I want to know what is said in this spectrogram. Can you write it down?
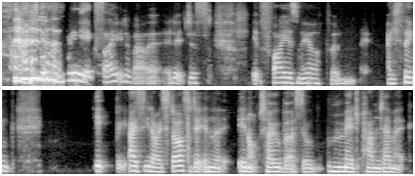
I get really excited about it. And it just, it fires me up. And I think it, I, you know, I started it in the, in October, so mid pandemic.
